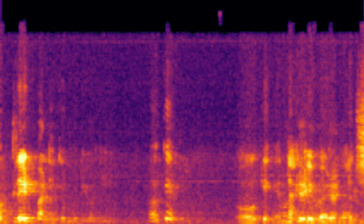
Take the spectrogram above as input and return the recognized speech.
அப்கிரேட் பண்ணிக்க முடியும் நீ. ஓகே ஓகேங்க தேங்க்யூ வெரி. மச்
